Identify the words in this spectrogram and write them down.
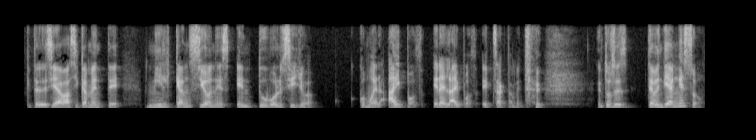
que te decía básicamente mil canciones en tu bolsillo. ¿Cómo era? iPod. Era el iPod, exactamente. Entonces, te vendían eso.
